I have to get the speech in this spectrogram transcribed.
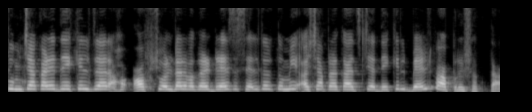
तुमच्याकडे देखील जर ऑफ शोल्डर वगैरे ड्रेस असेल तर तुम्ही अशा प्रकारचे देखील बेल्ट वापरू शकता.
